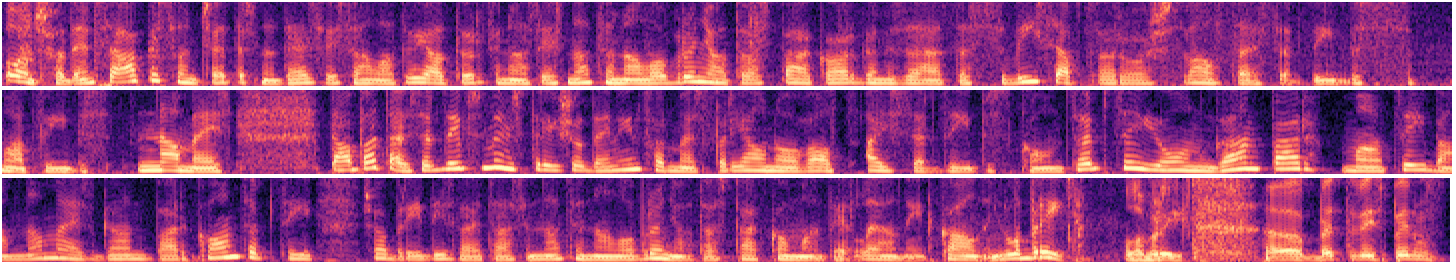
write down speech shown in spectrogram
Un šodien sākas, un četras nedēļas visā Latvijā turpināsies Nacionālo bruņoto spēku organizētas visaptvarošas valsts aizsardzības mācības namēs. Tāpat aizsardzības ministrija šodien informēs par jauno valsts aizsardzības koncepciju un gan par mācībām namēs, gan par koncepciju. Šobrīd izvaicāsim Nacionālo bruņoto spēku komandieru Leonīdu Kalniņu. Labrīt! Labrīt! Uh, bet vispirms,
